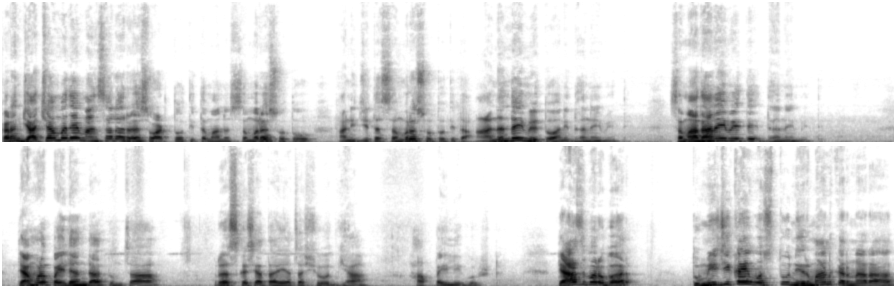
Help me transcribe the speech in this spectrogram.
कारण ज्याच्यामध्ये माणसाला रस वाटतो तिथं माणूस समरस होतो आणि जिथं समरस होतो तिथं आनंदही मिळतो आणि धनही मिळते. समाधानही मिळते धनही मिळते. त्यामुळं पहिल्यांदा तुमचा रस कशात आहे याचा शोध घ्या हा पहिली गोष्ट. त्याचबरोबर तुम्ही जी काही वस्तू निर्माण करणार आहात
